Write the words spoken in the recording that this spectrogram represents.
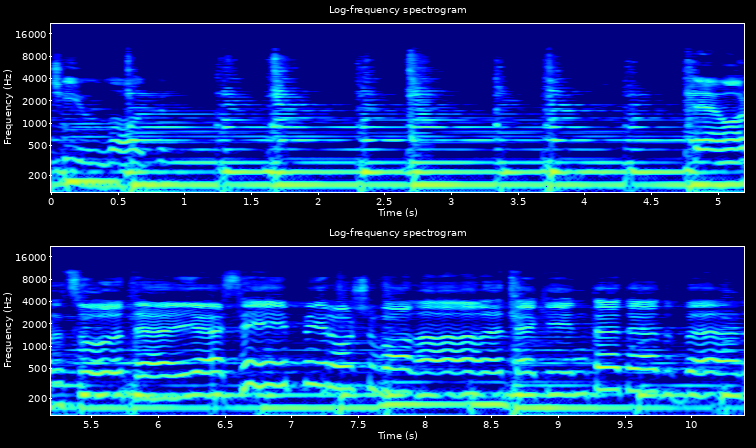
csillag. Te arcol teljes, szép piros valál, tekintetedben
